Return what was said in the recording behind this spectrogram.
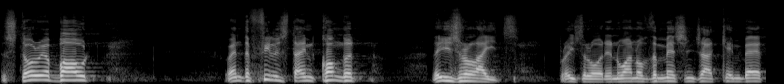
The story about when the Philistine conquered the Israelites. Praise the Lord. And one of the messengers came back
